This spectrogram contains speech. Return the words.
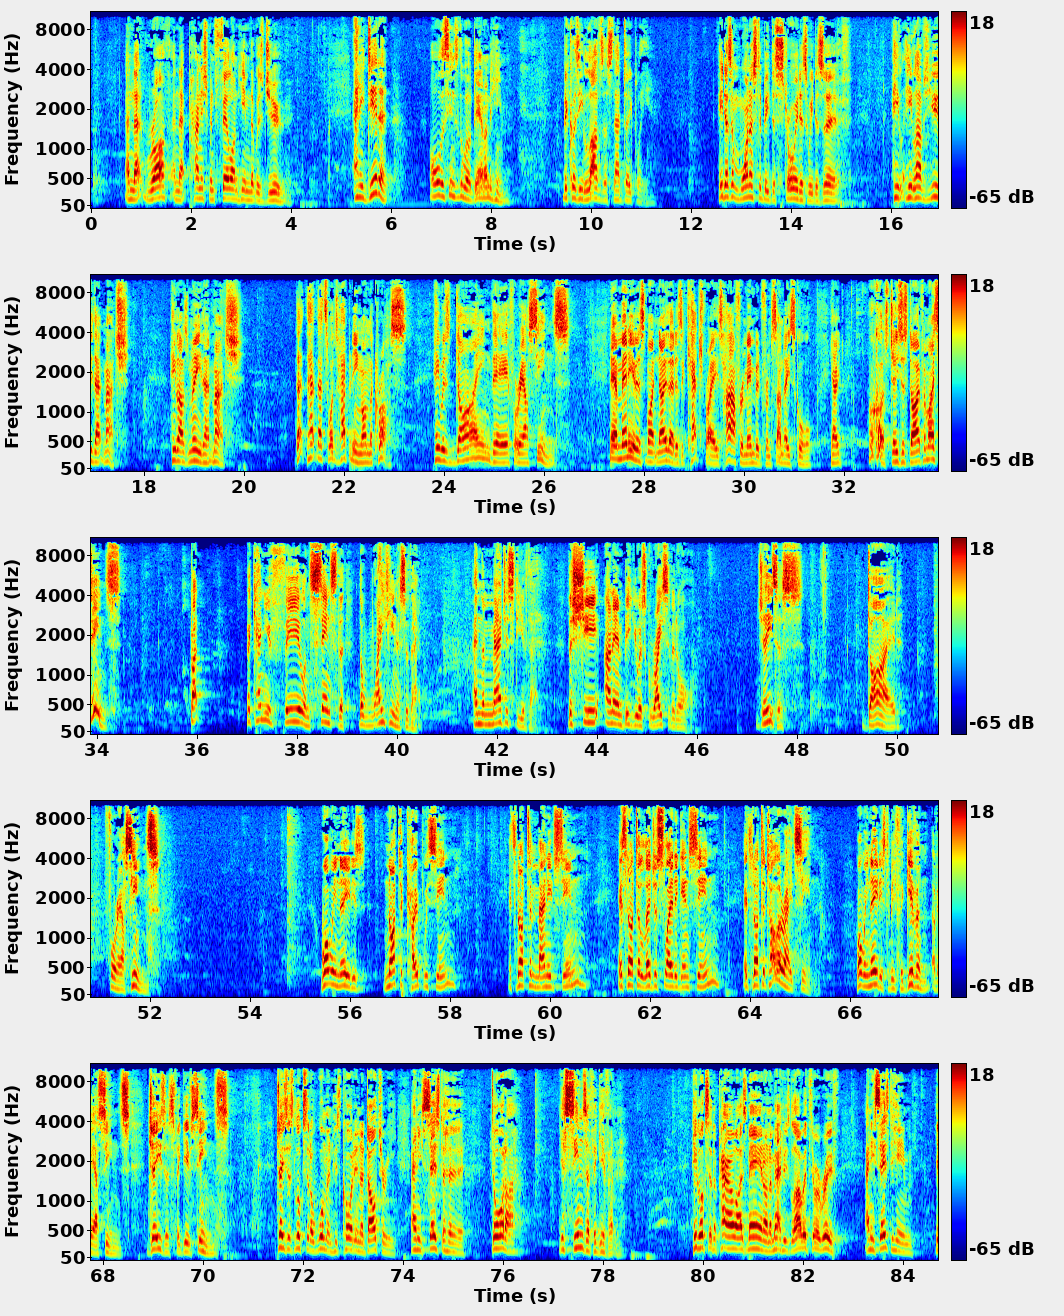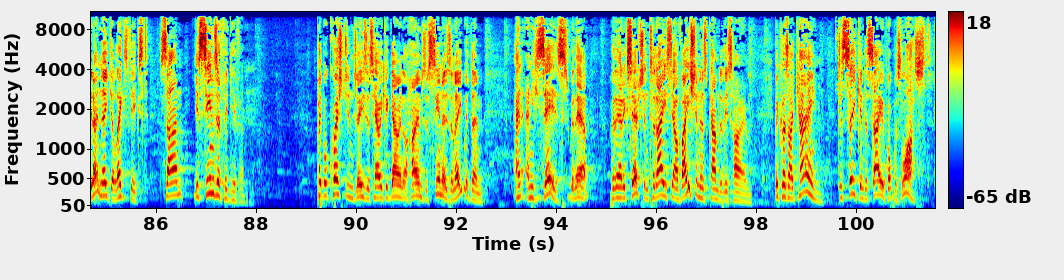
And that wrath and that punishment fell on him that was due. And he did it. All the sins of the world down onto him. because he loves us that deeply. He doesn't want us to be destroyed as we deserve. He, he loves you that much. He loves me that much. That, that, that's what's happening on the cross. He was dying there for our sins. Now, many of us might know that as a catchphrase, half remembered from Sunday school. You know, of course, Jesus died for my sins. But, but can you feel and sense the, the weightiness of that? and the majesty of that, the sheer unambiguous grace of it all. Jesus died for our sins. What we need is not to cope with sin. It's not to manage sin. It's not to legislate against sin. It's not to tolerate sin. What we need is to be forgiven of our sins. Jesus forgives sins. Jesus looks at a woman who's caught in adultery and he says to her, Daughter, your sins are forgiven. He looks at a paralyzed man on a mat who's lowered through a roof and he says to him, You don't need your legs fixed. Son, your sins are forgiven. People question Jesus how he could go into the homes of sinners and eat with them. And, and he says, without, without exception, today salvation has come to this home because I came to seek and to save what was lost.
